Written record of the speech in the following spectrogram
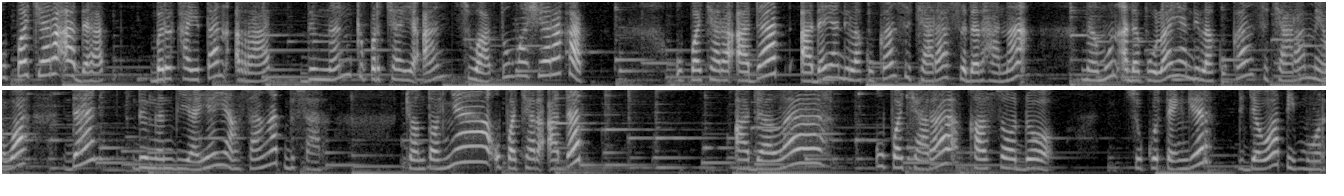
Upacara adat berkaitan erat dengan kepercayaan suatu masyarakat. Upacara adat ada yang dilakukan secara sederhana, namun ada pula yang dilakukan secara mewah dan dengan biaya yang sangat besar. Contohnya upacara adat adalah upacara Kasodo, suku Tengger di Jawa Timur.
